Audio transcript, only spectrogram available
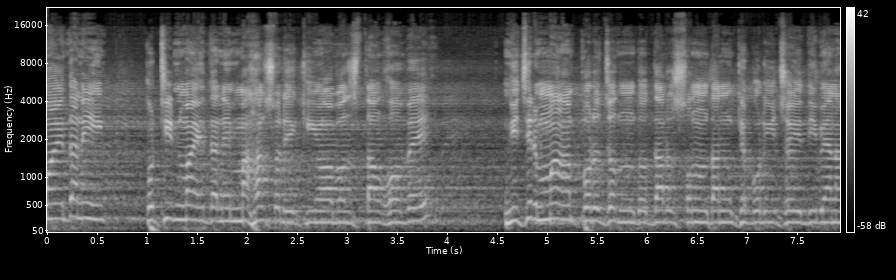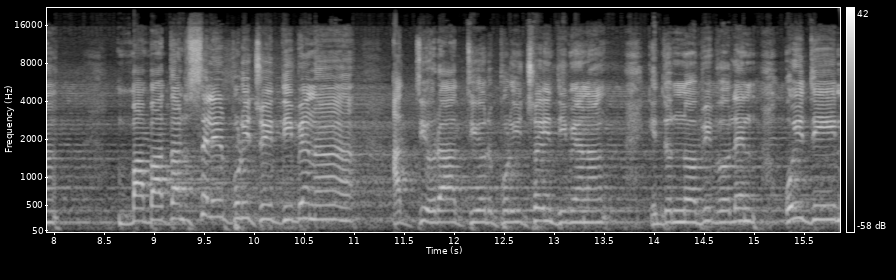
ময়দানে, কঠিন ময়দানে, মাহাসরে কি অবস্থা হবে? নিজের মা পর্যন্ত তার সন্তানকে পরিচয় দিবে না, বাবা তার ছেলের পরিচয় দিবে না আত্মীয়রা আত্মীয়র পরিচয় দিবে না। কিন্তু নবী বলেন, ওই দিন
